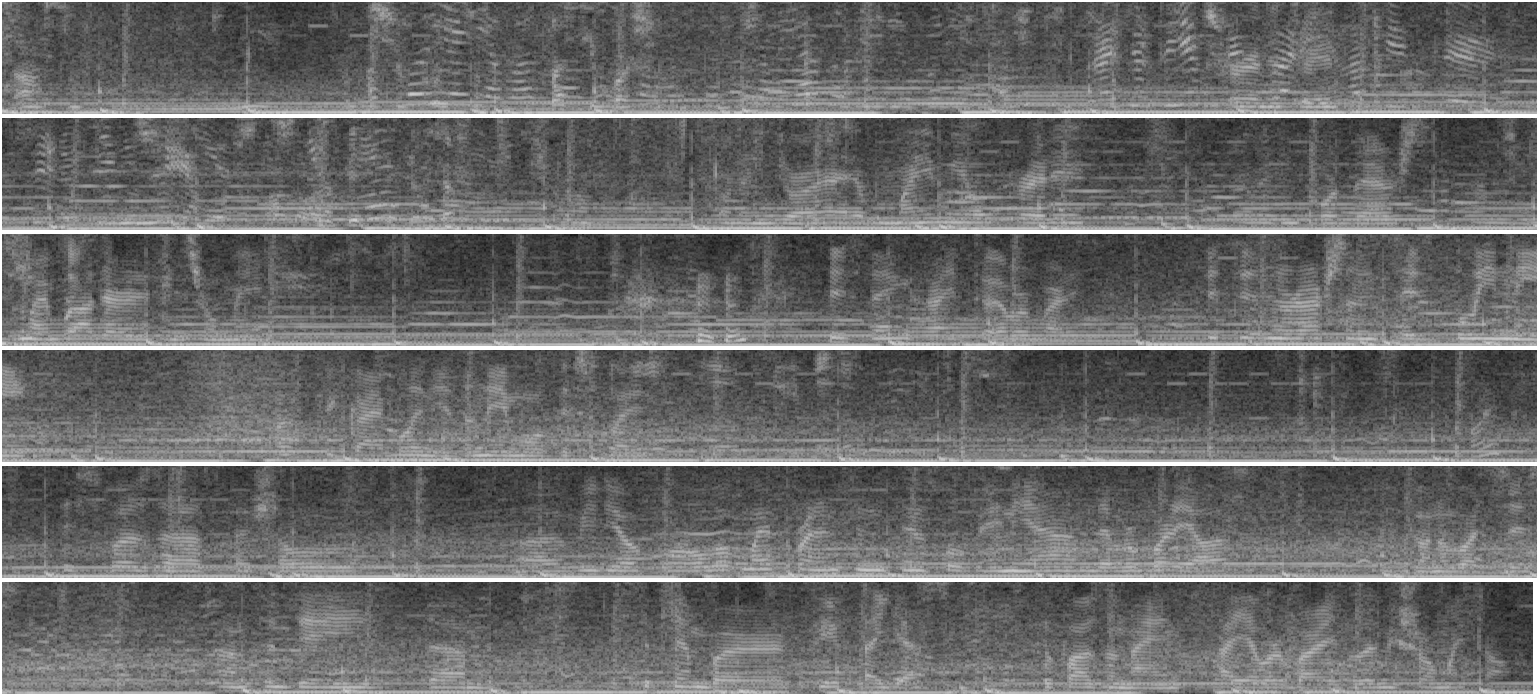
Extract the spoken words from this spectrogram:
Awesome. Спасибо большое. Ready I'm waiting for theirs. It's my brother and his roommate. He's saying hi to everybody. This is in Russian, it says Blini. Raspikai Blini, the name of this place. Right? This was a special uh, video for all of my friends in Pennsylvania and everybody else who's gonna watch this. And today is the September 5th, I guess, 2009. Hi everybody, let me show myself.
